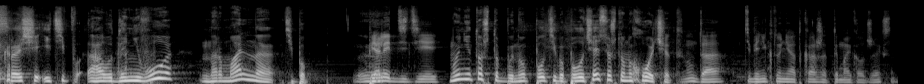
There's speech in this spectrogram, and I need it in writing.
короче, и, типа, а вот для него нормально, типа... э, Пялить детей. ну, не то чтобы, ну, пол- типа, получать все, что он хочет. Ну да, тебе никто не откажет, ты Майкл Джексон.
